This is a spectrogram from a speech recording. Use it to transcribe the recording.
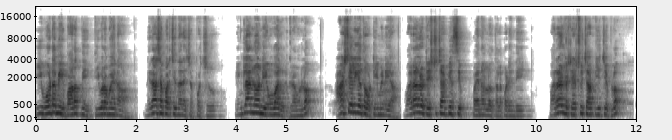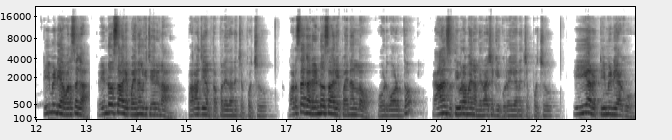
ఈ ఓటమి భారత్ని తీవ్రమైన నిరాశపరిచిందనే చెప్పొచ్చు. ఇంగ్లాండ్లోని ఓవల్ గ్రౌండ్లో ఆస్ట్రేలియాతో Team India world test championship ఫైనల్లో తలపడింది. వరల్డ్ టెస్ట్ ఛాంపియన్షిప్లో టీమిండియా వరుసగా రెండోసారి ఫైనల్కి చేరిన పరాజయం తప్పలేదని చెప్పొచ్చు. వరుసగా రెండోసారి ఫైనల్లో ఓడిపోవడంతో ఫ్యాన్స్ తీవ్రమైన నిరాశకి గురయ్యారని చెప్పొచ్చు. ఈ ఇయర్ టీమిండియాకు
